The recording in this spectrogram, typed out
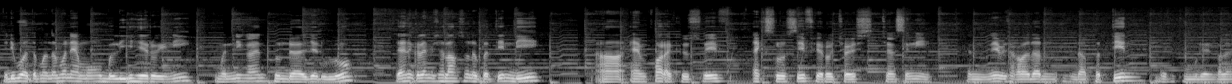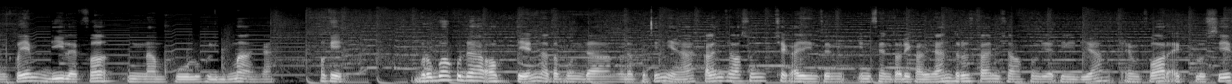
Jadi buat teman-teman yang mau beli hero ini mending kalian tunda aja dulu dan kalian bisa langsung dapetin di uh, M4 Exclusive Exclusive Hero Choice Chest ini. Dan ini bisa kalian dapetin dan kemudian kalian klaim di level 65 ya. Oke berhubung aku udah opt-in ataupun udah ngedapetin ya kalian bisa langsung cek aja inventory kalian terus kalian bisa langsung lihat ini dia M4 Exclusive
